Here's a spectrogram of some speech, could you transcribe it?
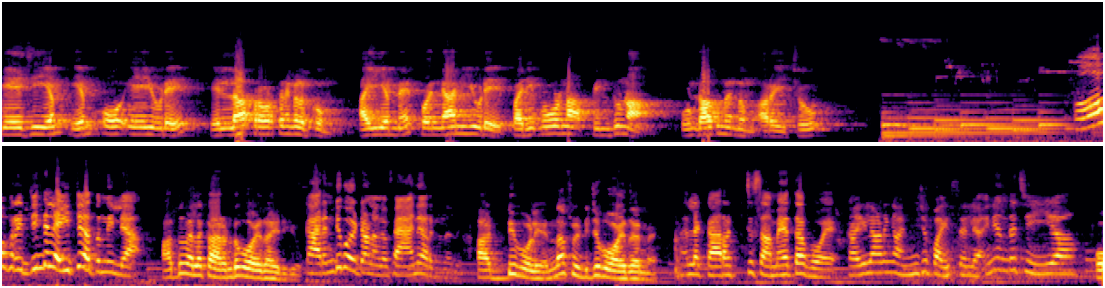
K G M M O എയുടെ എല്ലാ പ്രവർത്തനങ്ങൾക്കും ഐ എം എ പൊന്നാനിയുടെ പരിപൂർണ പിന്തുണ ഉണ്ടാകുമെന്നും അറിയിച്ചു. ഓ ഫ്രിഡ്ജിന്റെ ലൈറ്റ് കത്തുന്നില്ല. അത് വല്ല കറണ്ട് പോയതായിരിക്കും. കറണ്ട് പോയിട്ടാണല്ലോ ഫാൻ ഇറങ്ങുന്നത്. അടിപൊളി. എന്നാ ഫ്രിഡ്ജ് പോയത് തന്നെ? അല്ല കറക്റ്റ് സമയത്താ പോയെ. കയ്യിലാണെങ്കിൽ അഞ്ചു പൈസ ഇല്ല. ഇനി എന്താ ചെയ്യാ? ഓ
